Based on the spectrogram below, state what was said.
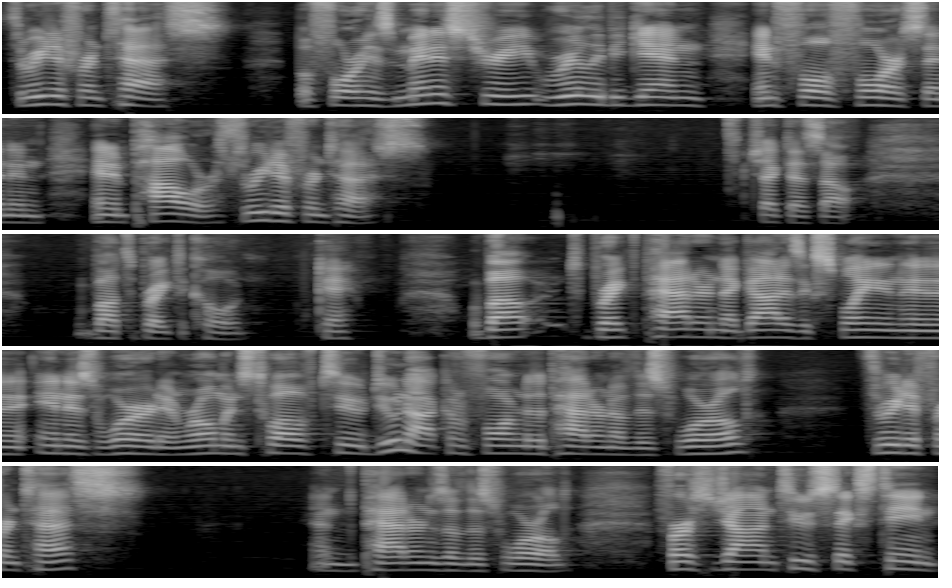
Three different tests before his ministry really began in full force and in, and in power. Three different tests. Check this out. We're about to break the code, okay? We're about to break the pattern that God is explaining in, in his word. In Romans 12, 2, do not conform to the pattern of this world. Three different tests and the patterns of this world. 1 John 2:16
